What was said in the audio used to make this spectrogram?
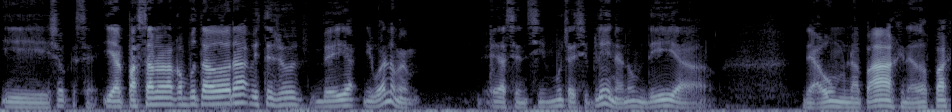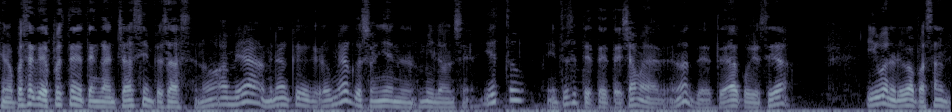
y yo qué sé. Y al pasarlo a la computadora, viste, yo veía, igual no me, era sin mucha disciplina, ¿no? Un día, de a una página, dos páginas. Pasa que después te, te enganchás y empezás, ¿no? Ah, mirá, mirá que, mirá que soñé en el 2011. ¿Y esto? Y entonces te, te, llama, ¿no? Te, da curiosidad. Y bueno, lo iba pasando.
